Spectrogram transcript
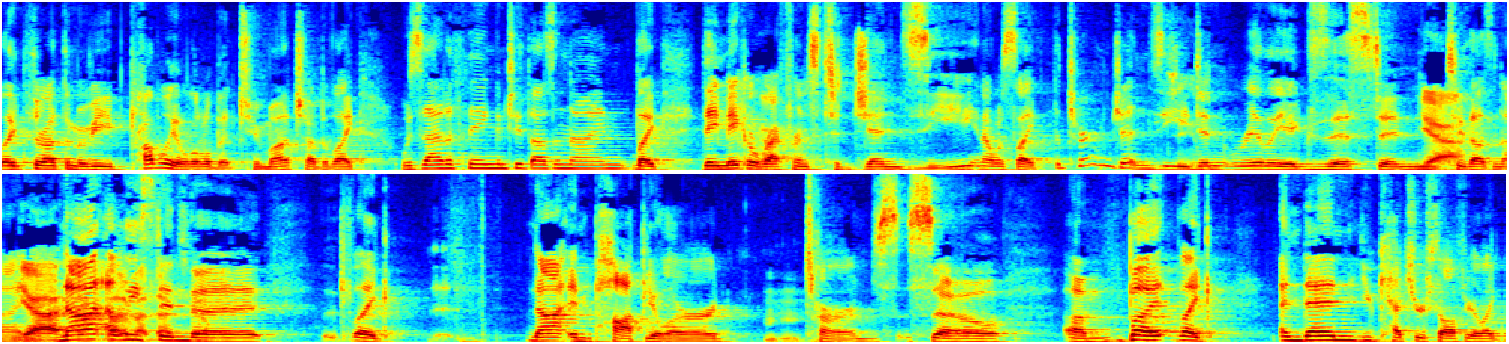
like throughout the movie, probably a little bit too much. I'd be like, was that a thing in 2009? Like they make a reference to Gen Z, and I was like, the term Gen Z didn't really exist in Yeah. 2009. Yeah, not at least in that the like not in popular Mm-hmm. terms. So, um, but like, and then you catch yourself. You're like,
